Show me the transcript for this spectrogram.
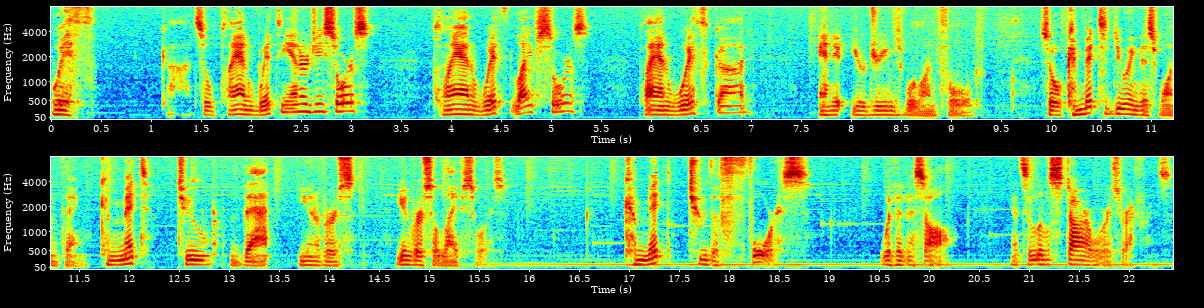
with God. So plan with the energy source, plan with life source, plan with God, and it, your dreams will unfold. So commit to doing this one thing. Commit to that universe, universal life source. Commit to the force within us all. it's a little Star Wars reference.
